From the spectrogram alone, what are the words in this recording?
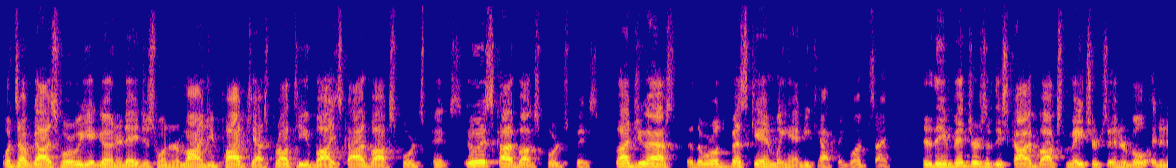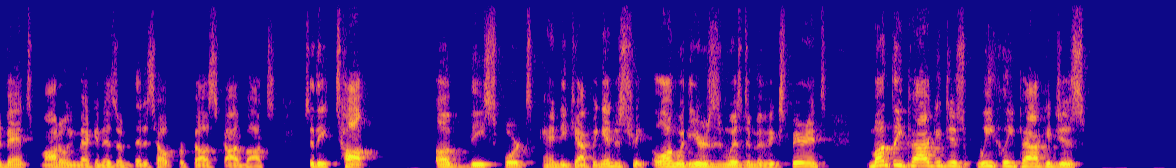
What's up, guys? Before we get going today, just want to remind you podcast brought to you by Skybox Sports Picks. Who is Skybox Sports Picks? Glad you asked. They're the world's best gambling handicapping website. They're the inventors of the Skybox Matrix Interval, an advanced modeling mechanism that has helped propel Skybox to the top of the sports handicapping industry, along with years and wisdom of experience. Monthly packages, weekly packages.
